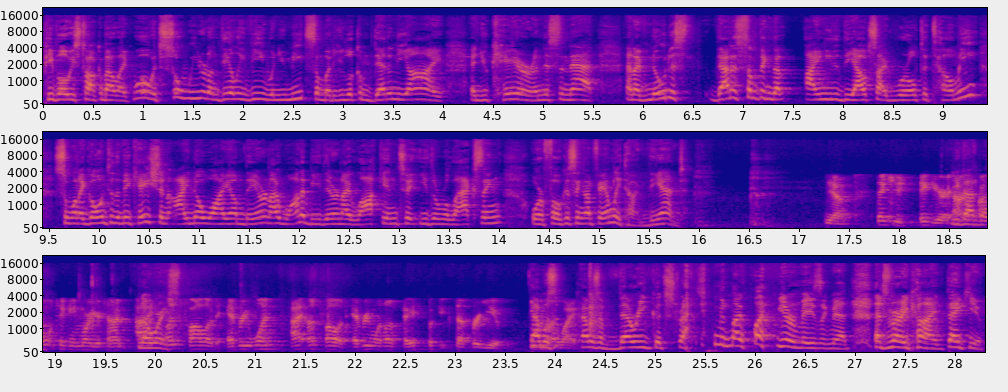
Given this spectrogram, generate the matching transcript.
People always talk about like, whoa, it's so weird on Daily V when you meet somebody, you look them dead in the eye and you care and this and that. And I've noticed that is something that I needed the outside world to tell me. So when I go into the vacation, I know why I'm there and I want to be there and I lock into either relaxing or focusing on family time. The end. Yeah. Thank you. Thank you. Gary. You I, got it, I bro. won't take any more of your time. No I worries. unfollowed everyone. I unfollowed everyone on Facebook except for you. That was my wife. that was a very good strategy. And my wife, you're amazing, man. That's very kind. Thank you.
